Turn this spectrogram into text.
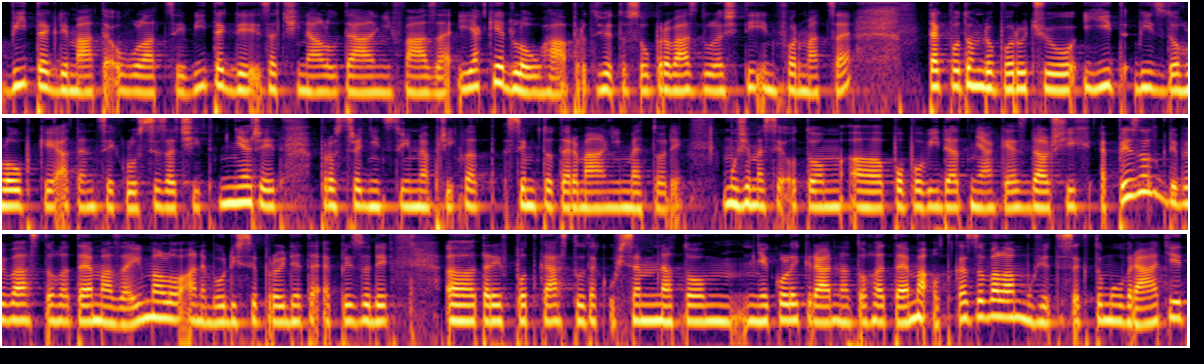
víte, kdy máte ovulaci, víte, kdy začíná lutální fáze, jak je dlouhá, protože to jsou pro vás důležité informace, tak potom doporučuji jít víc do hloubky a ten cyklus si začít měřit prostřednictvím například symptotermální metody. Můžeme si o tom uh, popovídat nějaké z dalších epizod, kdyby vás tohle téma zajímalo, anebo když si projdete epizody uh, tady v podcastu, tak už jsem na tom několikrát na tohle téma odkazovala, můžete se k tomu vrátit,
